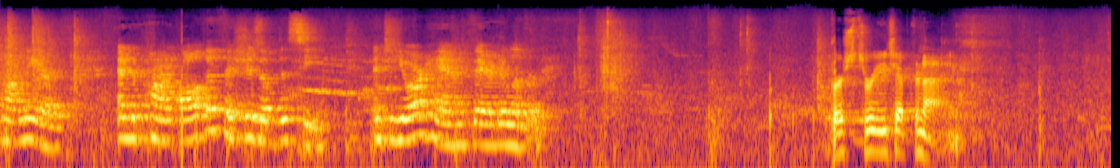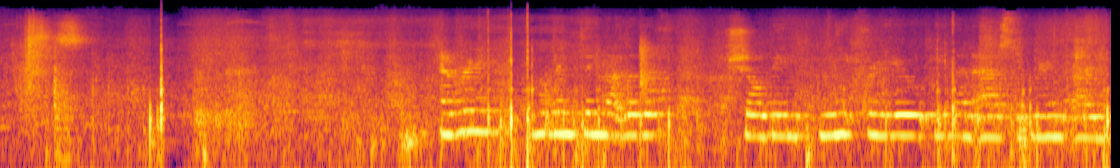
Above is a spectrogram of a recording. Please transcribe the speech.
upon the earth, and upon all the fishes of the sea. Into your hand they are delivered. Verse 3, chapter 9. Every moving thing that liveth shall be meat for you, even as the green herb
